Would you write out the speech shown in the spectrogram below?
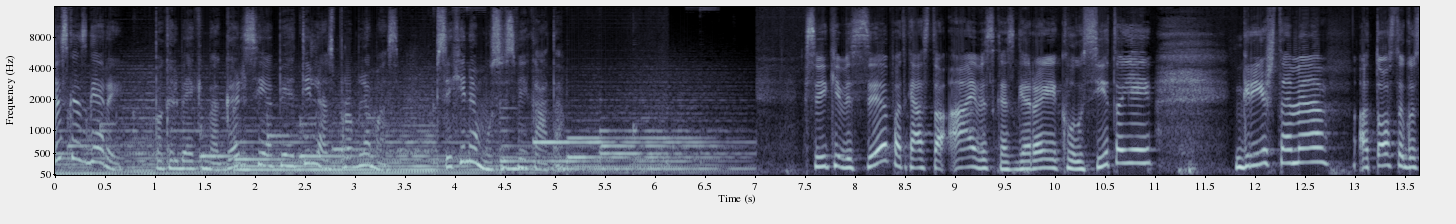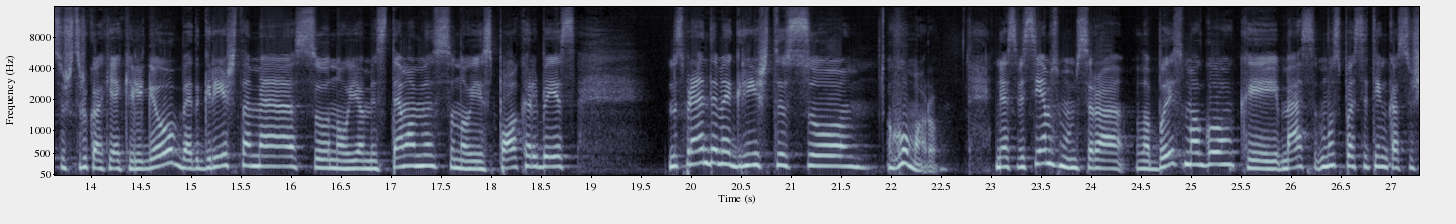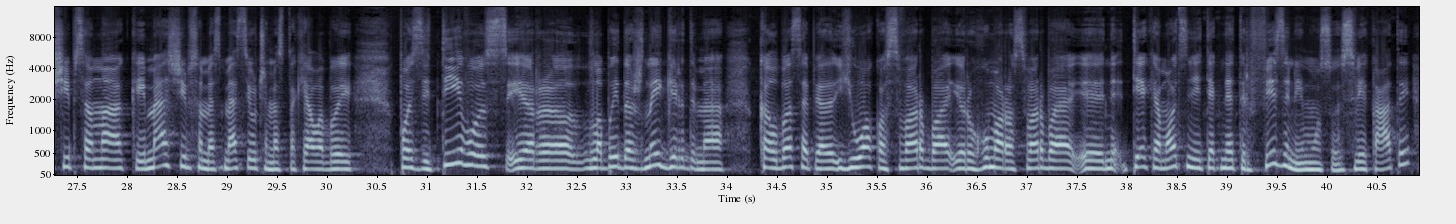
viskas gerai. Pakalbėkime garsiai apie tylės problemas - psichinę mūsų sveikatą. Sveiki visi, podcast'o Ai, viskas gerai klausytojai. Grįžtame, atostogos užtruko kiek ilgiau, bet grįžtame su naujomis temomis, su naujais pokalbiais. Nusprendėme grįžti su humoru. Nes visiems mums yra labai smagu, kai mes, mus pasitinka su šypsena, kai mes šypsomės, mes jaučiamės tokie labai pozityvūs ir labai dažnai girdime kalbas apie juoko svarbą ir humoro svarbą e, tiek emociniai, tiek net ir fiziniai mūsų sveikatai.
